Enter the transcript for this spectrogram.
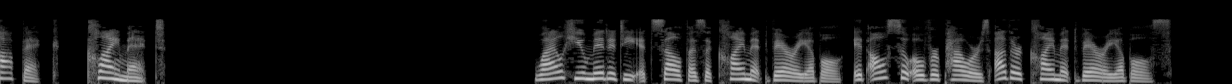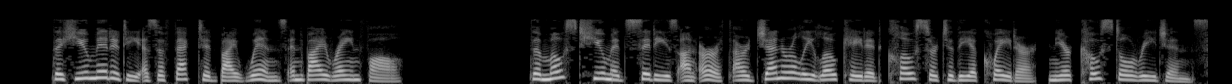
Topic: Climate While humidity itself is a climate variable, it also overpowers other climate variables. The humidity is affected by winds and by rainfall. The most humid cities on Earth are generally located closer to the equator, near coastal regions.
